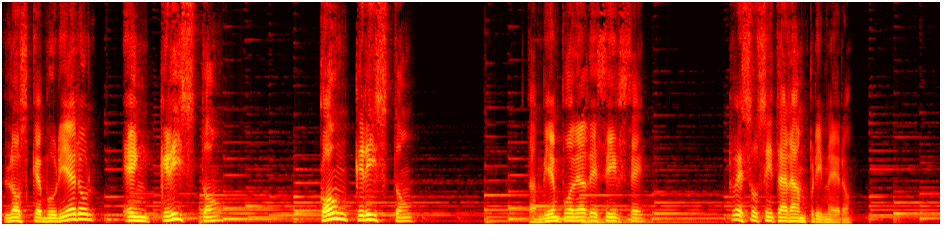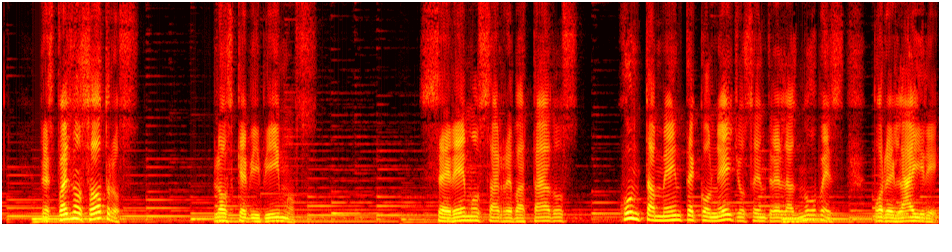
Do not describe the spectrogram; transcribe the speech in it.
los que murieron en Cristo, con Cristo, también puede decirse, resucitarán primero. Después nosotros, los que vivimos, seremos arrebatados juntamente con ellos entre las nubes por el aire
